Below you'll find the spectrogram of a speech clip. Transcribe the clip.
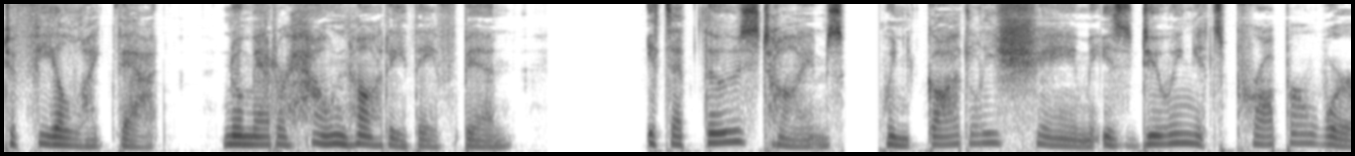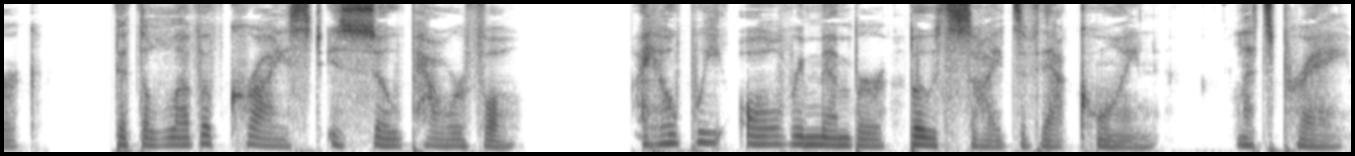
to feel like that, no matter how naughty they've been. It's at those times when godly shame is doing its proper work, that the love of Christ is so powerful. I hope we all remember both sides of that coin. Let's pray.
